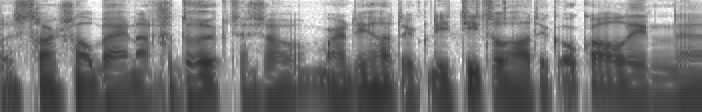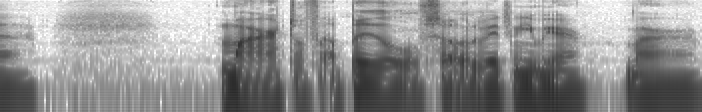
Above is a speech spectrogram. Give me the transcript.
eh, straks al bijna gedrukt en zo. Maar die, had ik, die titel had ik ook al in eh, maart of april of zo, dat weet ik niet meer. Maar,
